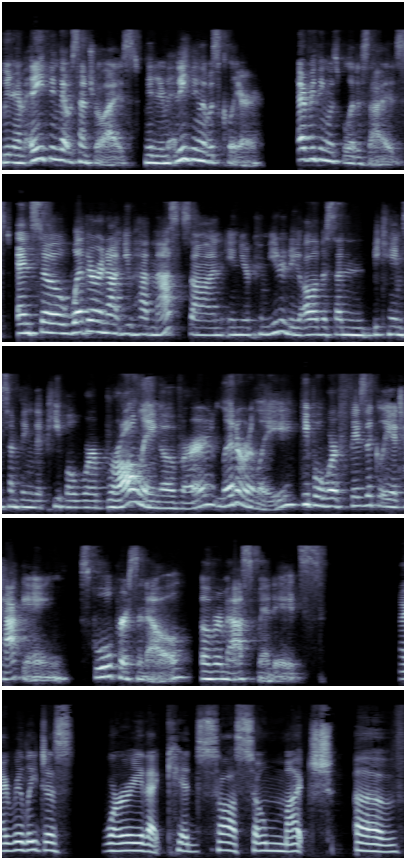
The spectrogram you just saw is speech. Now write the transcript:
We didn't have anything that was centralized. We didn't have anything that was clear. Everything was politicized. And so, whether or not you have masks on in your community, all of a sudden became something that people were brawling over, literally. People were physically attacking school personnel over mask mandates. I really just worry that kids saw so much of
